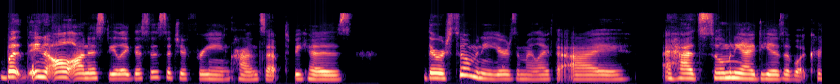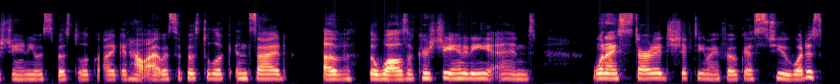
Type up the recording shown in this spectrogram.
But in all honesty, like this is such a freeing concept because there were so many years in my life that I I had so many ideas of what Christianity was supposed to look like and how I was supposed to look inside of the walls of Christianity and when I started shifting my focus to what is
